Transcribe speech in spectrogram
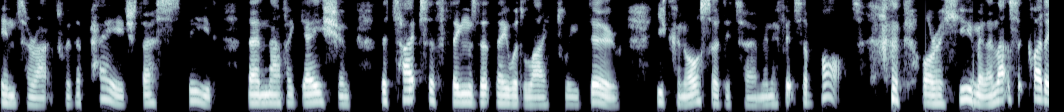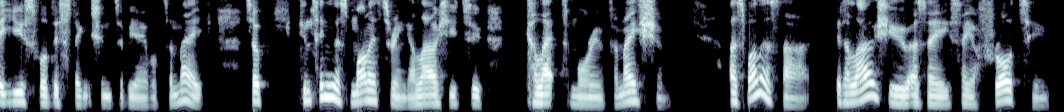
interact with a page, their speed, their navigation, the types of things that they would likely do. You can also determine if it's a bot or a human, and that's quite a useful distinction to be able to make. So, continuous monitoring allows you to collect more information. As well as that, it allows you, as a, say, a fraud team,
